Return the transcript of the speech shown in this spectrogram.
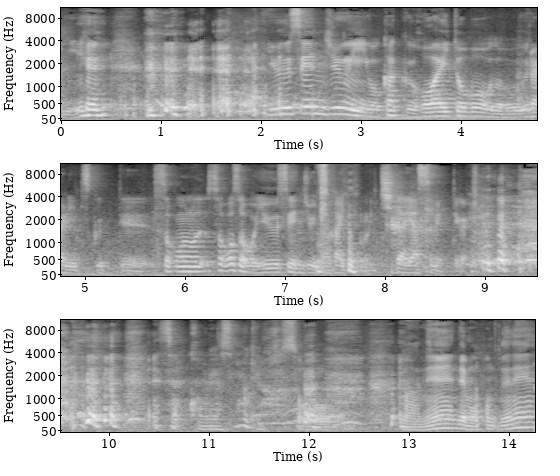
に。優先順位を書くホワイトボードを裏に作ってそこのそこそこ優先順位高いところに「千田休め」って書いてある。そっか俺休まなきゃそう。まあねでも本当にね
